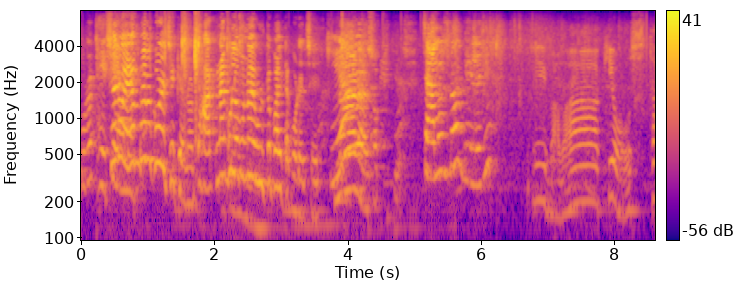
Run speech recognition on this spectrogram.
পুরো ঠেসে কেন এরম ভাবে করেছে কেন? ঢাকনাগুলো মনে হয় উল্টো পাল্টা করেছে না না সব আছে চামচ দাও ঢেলে দি এই বাবা কি অবস্থা।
